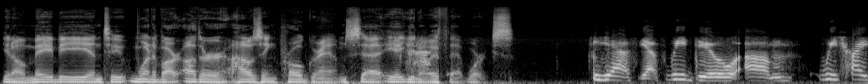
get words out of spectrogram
you know, maybe into one of our other housing programs, uh, you know, if that works. Yes, yes, we do. Um, we try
